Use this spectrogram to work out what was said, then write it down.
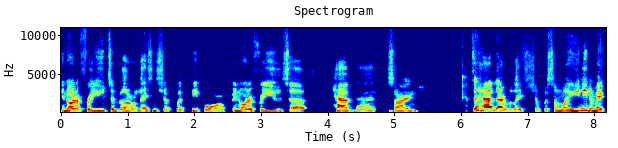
in order for you to build a relationship with people, in order for you to have that, sorry, to have that relationship with someone, you need to make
